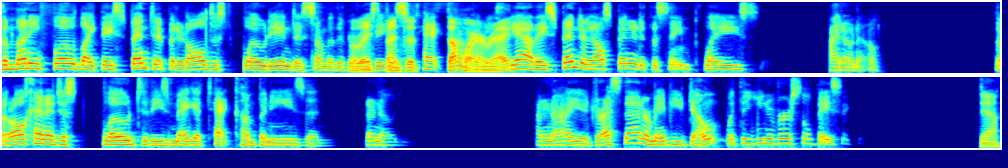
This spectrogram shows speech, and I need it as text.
the money flowed like they spent it, but it all just flowed into some of the very Well, they biggest spent it tech somewhere, companies. right? Yeah, they spent it. They all spent it at the same place. I don't know. So it all kind of just flowed to these mega tech companies, and I don't know. I don't know how you address that, or maybe you don't with the universal basic. Yeah.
